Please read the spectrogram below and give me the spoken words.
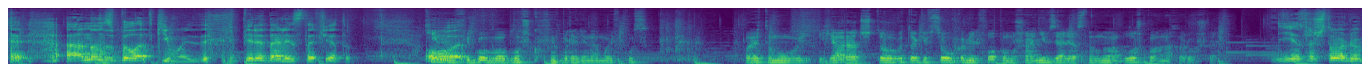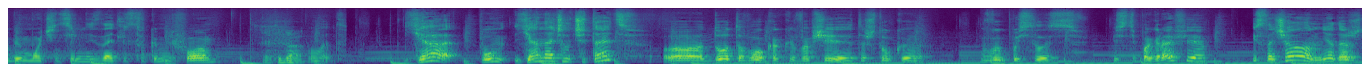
а анонс был от Кима. Передали эстафету. Ким вот. фиговую обложку выбрали на мой вкус. Поэтому я рад, что в итоге все у Камильфо, потому что они взяли основную обложку, она хорошая. Если что, любим очень сильно издательство Камильфо. Это да. Вот. Я пом... Я начал читать до того, как вообще эта штука выпустилась из типографии. И сначала мне даже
